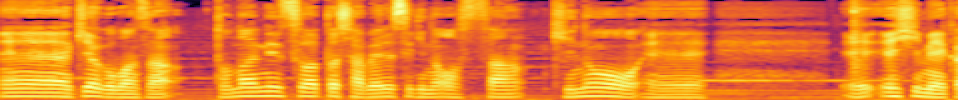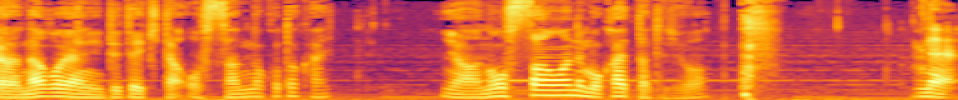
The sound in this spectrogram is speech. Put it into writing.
うん、えー、キヤ5番さん、隣に座った喋りすぎのおっさん、昨日、えー、愛媛から名古屋に出てきたおっさんのことかい？いや、あのおっさんはね、もう帰ったでしょ？ね、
